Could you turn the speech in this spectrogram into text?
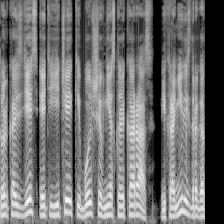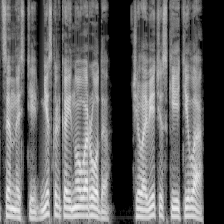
Только здесь эти ячейки больше в несколько раз, и хранились драгоценности несколько иного рода – человеческие тела.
